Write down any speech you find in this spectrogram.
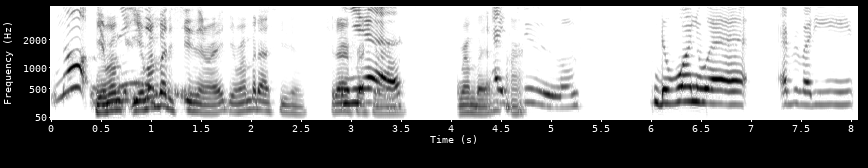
not You remember? You remember the season, right? You remember that season? Should I refresh? Yes, Remember? I do. The one where everybody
